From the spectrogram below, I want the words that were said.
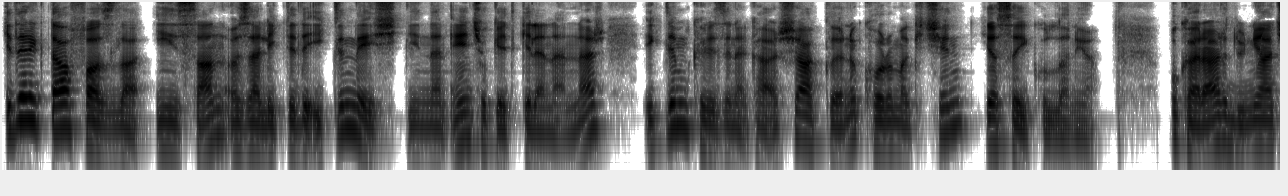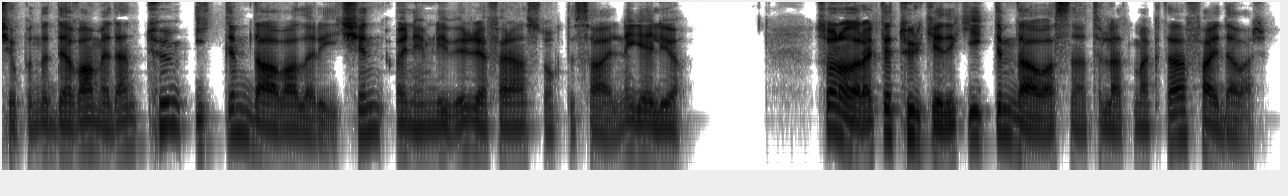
Giderek daha fazla insan özellikle de iklim değişikliğinden en çok etkilenenler iklim krizine karşı haklarını korumak için yasayı kullanıyor. Bu karar dünya çapında devam eden tüm iklim davaları için önemli bir referans noktası haline geliyor. Son olarak da Türkiye'deki iklim davasını hatırlatmakta fayda var.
